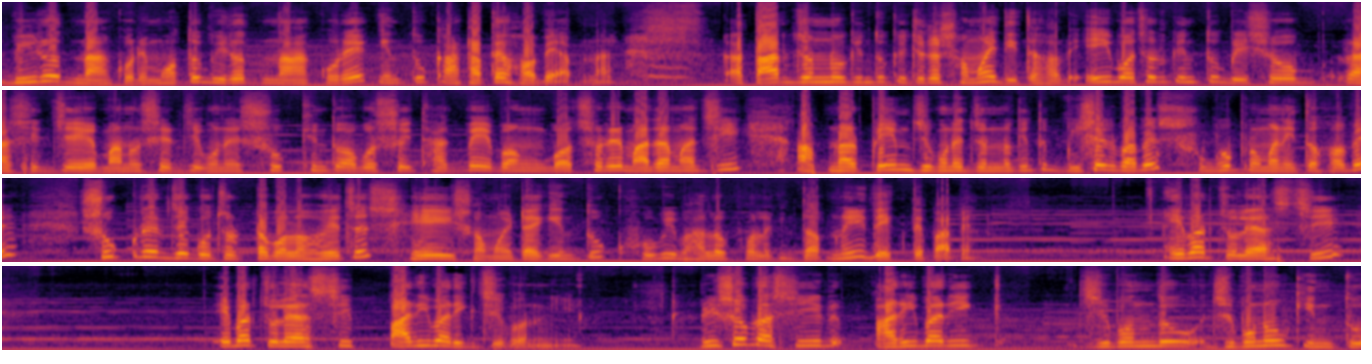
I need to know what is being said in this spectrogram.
বিরোধ না করে, মতবিরোধ না করে কিন্তু কাটাতে হবে আপনার। তার জন্য কিন্তু কিছুটা সময় দিতে হবে। এই বছর কিন্তু বৃষভ রাশির যে মানুষের জীবনে সুখ কিন্তু অবশ্যই থাকবে এবং বছরের মাঝামাঝি আপনার প্রেম জীবনের জন্য কিন্তু বিশেষভাবে শুভ প্রমাণিত হবে। শুক্রের যে গোচরটা বলা হয়েছে, সেই সময়টা কিন্তু খুবই ভালো ফল কিন্তু আপনি দেখতে পাবেন। এবার চলে আসছি, এবার চলে আসছি পারিবারিক জীবন নিয়ে। বৃষভ রাশির পারিবারিক জীবন জীবনেও কিন্তু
